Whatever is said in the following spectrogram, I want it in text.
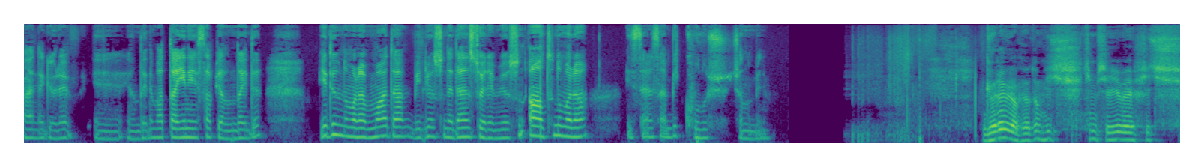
Ben de görev e, yanındaydım. Hatta yeni hesap yanındaydı. 7 numara madem biliyorsun neden söylemiyorsun? 6 numara istersen bir konuş canım benim. Görev yapıyordum. Hiç kimseyi ve hiç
